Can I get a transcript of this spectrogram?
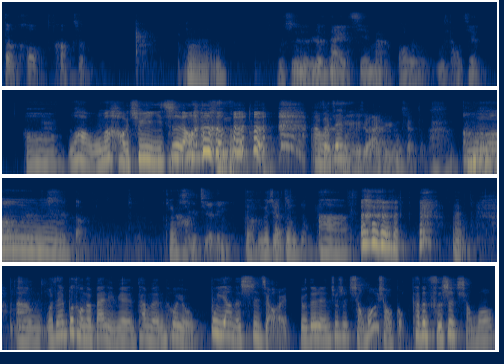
等候、长久。嗯，我是忍耐、接纳、包容、无条件。哦，哇，我们好趋于一致哦。啊，我在同一个就爱是一种选择。哦，是的，挺好。一个决定。对，一个决定啊。嗯。嗯，我在不同的班里面，他们会有不一样的视角。哎，有的人就是小猫小狗，他的词是小猫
